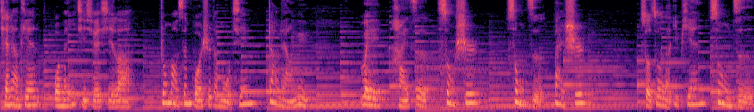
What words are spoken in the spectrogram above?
前两天我们一起学习了钟茂森博士的母亲赵良玉为孩子诵诗、送子拜师。所做了一篇送子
